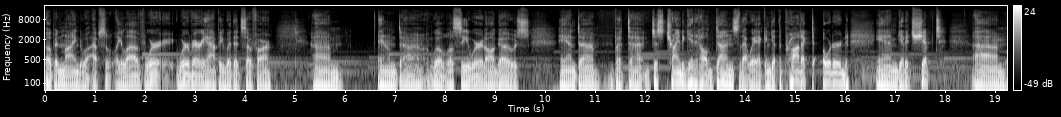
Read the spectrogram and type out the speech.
open mind will absolutely love. We're we're very happy with it so far, um, and uh, we'll we'll see where it all goes, and. Uh, but uh, just trying to get it all done so that way I can get the product ordered and get it shipped um,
